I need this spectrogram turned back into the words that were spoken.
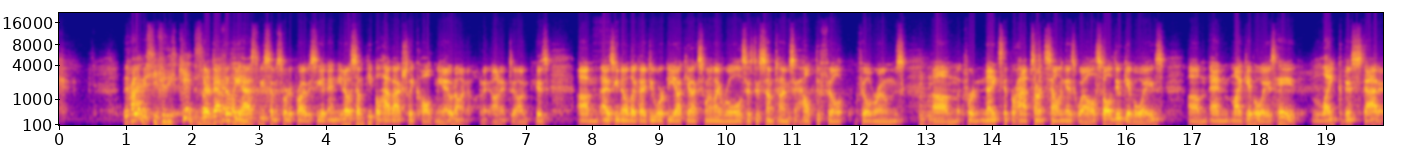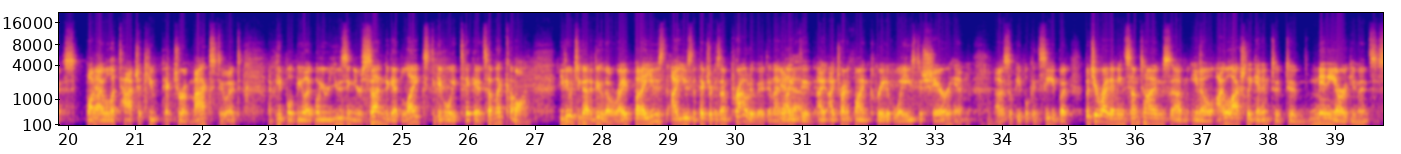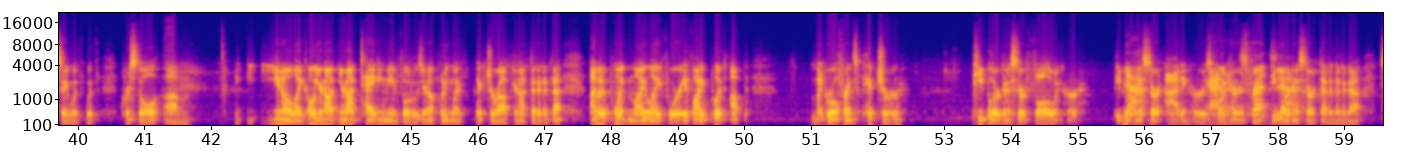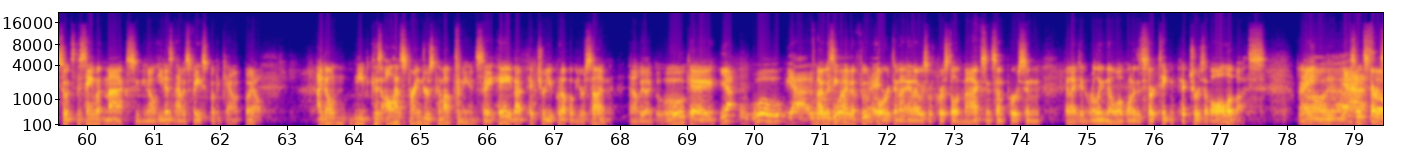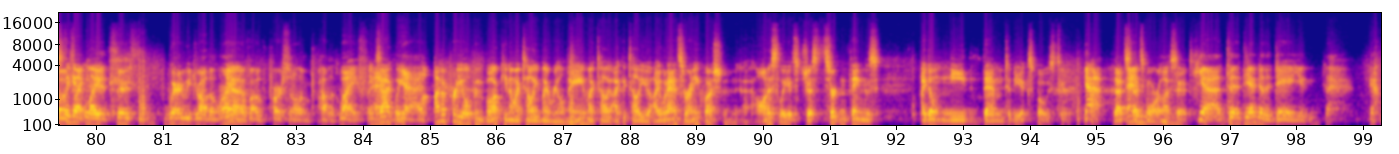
privacy for these kids. There Like, I definitely mean, has to be some sort of privacy, and, and you know, some people have actually called me out on it, on it, on it, on, because, um, as you know, like I do work at Yuk Yuk's. One of my roles is to sometimes help to fill fill rooms um, for nights that perhaps aren't selling as well. So I'll do giveaways, um, and my giveaway is, hey, like this status, but Yeah. I will attach a cute picture of Max to it, and people will be like, well, you're using your son to get likes to give away tickets. I'm like, come on. You do what you got to do, though, right? But I use I use the picture because I'm proud of it, and I Yeah. like to. I, I try to find creative ways to share him, uh, so people can see. But but you're right. I mean, sometimes um, you know I will actually get into to many arguments, say with with Crystal. Um, you know, like oh, you're not you're not tagging me in photos. You're not putting my picture up. You're not da da da da. I'm at a point in my life where if I put up my girlfriend's picture, people are going to start following her. People are Yeah. going to start adding her as adding friends. her as friends. People yeah. are going to start da da da da da. So it's the same with Max. You know, he doesn't have his Facebook account, but No. I don't need because I'll have strangers come up to me and say, "Hey, that picture you put up of your son," and I'll be like, "Okay." Yeah. Whoa. Yeah. I was even in a food right? court and I, and I was with Crystal and Max, and some person that I didn't really know of wanted to start taking pictures of all of us. Right. Oh, yeah. So it starts to get like- it's- where do we draw the line Yeah. of, of personal and public life? And, Exactly. yeah. I- I'm a pretty open book. You know, I tell you my real name. I tell I could tell you. I would answer any question. Uh, honestly, it's just certain things I don't need them to be exposed to. Yeah. That's that's more or less it. Yeah, at the end of the day, you, yeah,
